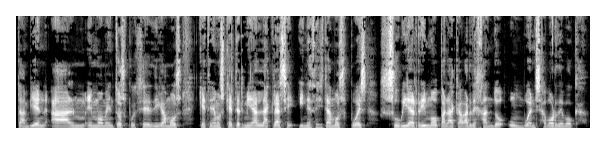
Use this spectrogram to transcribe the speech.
también en momentos pues digamos que tenemos que terminar la clase y necesitamos pues subir el ritmo para acabar dejando un buen sabor de boca.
